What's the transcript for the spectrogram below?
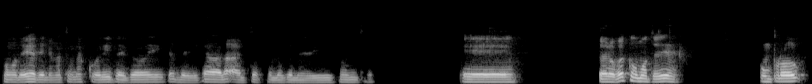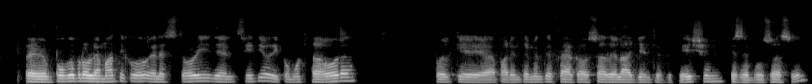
como te dije, tienen hasta una escuelita y todo dedicada a las artes, por lo que me di cuenta. Eh, pero pues, como te dije, un, pro- eh, un poco problemático el story del sitio y cómo está ahora, porque aparentemente fue a causa de la gentrification que se puso así,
